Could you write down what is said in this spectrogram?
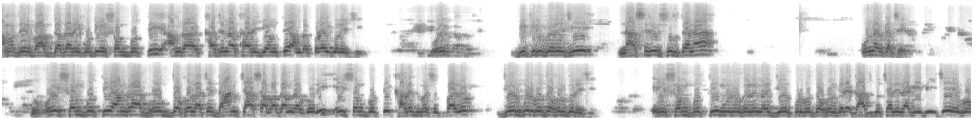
আমাদের বাপ দাদার রেকর্ডীয় সম্পত্তি আমরা খাজনা খারিজ অন্তে আমরা ক্রয় করেছি। ওই বিক্রি করেছি নাসরিন সুলতানা ওনার কাছে। তো ওই সম্পত্তি আমরা, ভোগ দখল আছে, ধান, চাষ, আবাদ আমরা করি, এই সম্পত্তি খালেদ মাসুদ পাইলট জোরপূর্বক দখল করেছে। এই সম্পত্তি করলেন ওই জোরপূর্বক দখল করে গাছ গোছালি লাগিয়ে দিয়েছে এবং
